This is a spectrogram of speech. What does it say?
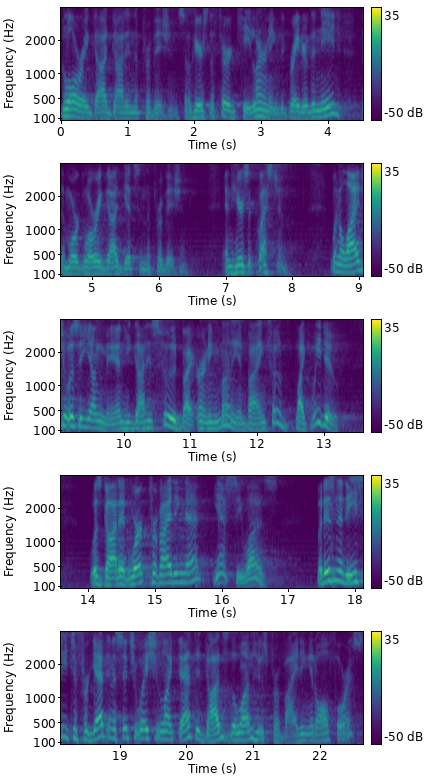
glory God got in the provision. So here's the third key learning the greater the need, the more glory God gets in the provision. And here's a question When Elijah was a young man, he got his food by earning money and buying food, like we do. Was God at work providing that? Yes, he was. But isn't it easy to forget in a situation like that that God's the one who's providing it all for us?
